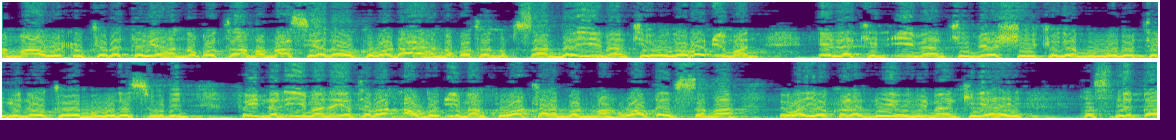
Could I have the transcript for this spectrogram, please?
ama wuxuu kaba tegay ha noqoto ama macsiyada uu kaba dhacay ha noqoto nuqsaan baa iimaankii ugaba iman ee laakiin iimaankii meeshii kagama wada tegin oo kagama wada suulin fa ina aliimaana yatabacadu iimaanku waa kala badhma waa qaybsamaa. Waayo kol haddii uu iimaankii yahay tasdiiqa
